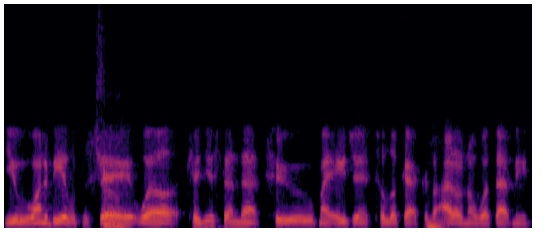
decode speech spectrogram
you want to be able to say sure. well can you send that to my agent to look at because mm. i don't know what that means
